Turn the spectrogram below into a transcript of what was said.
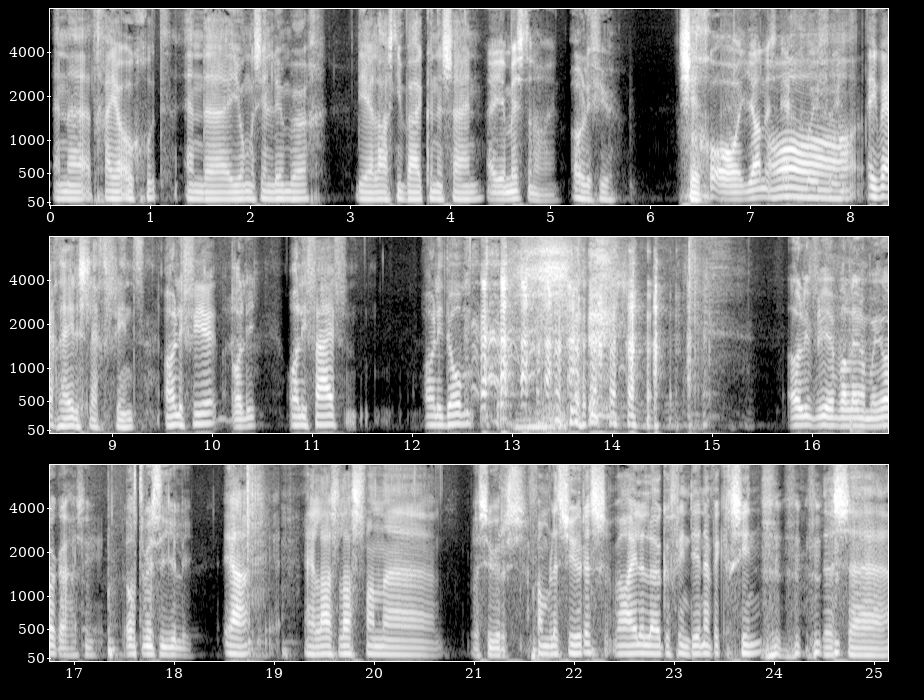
En eh, het gaat je ook goed. En de jongens in Limburg, die helaas niet bij kunnen zijn. Hey, je mist er nog een. Olivier. Shit. Goh, Jan is echt een goede Oh, vriend. Ik ben echt een hele slechte vriend. Olivier. Olly. Olly 5. Olly Dom. Olivier hebben alleen op Mallorca gezien. Of tenminste jullie. ja, helaas last van... eh, Blessures. Van blessures. Wel een hele leuke vriendin heb ik gezien. dus eh,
